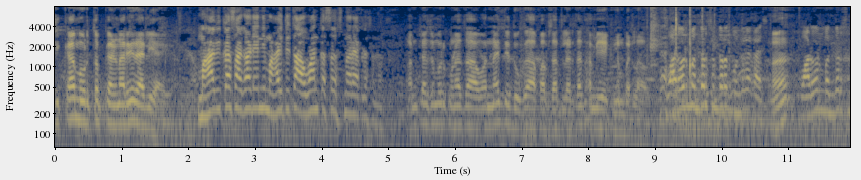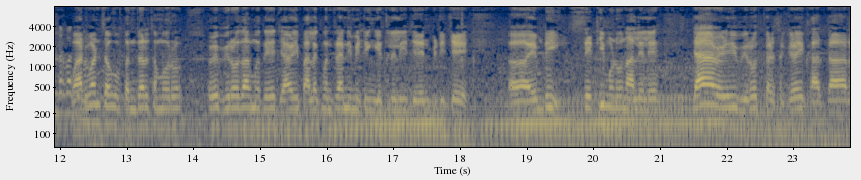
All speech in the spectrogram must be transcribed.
शिक्कामोर्तब करणारी रॅली आहे. महाविकास आघाडी आणि महायुतीचं आव्हान कसं असणार आहे आपल्यासमोर? आमच्यासमोर कुणाचं आव्हान नाही ते दोघं आपापसात लढतात आम्ही एक नंबरला आहोत. वाढवण बंदर संदर्भात भूमिका काय? हं? वाढवण बंदर संदर्भात वाढवण चौ बंदर समोर विरोधामध्ये ज्यावेळी पालकमंत्र्यांनी मिटिंग घेतलेली जेएनपीटीचे एम डी सेठी म्हणून आलेले त्यावेळी विरोध कर सगळे खासदार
